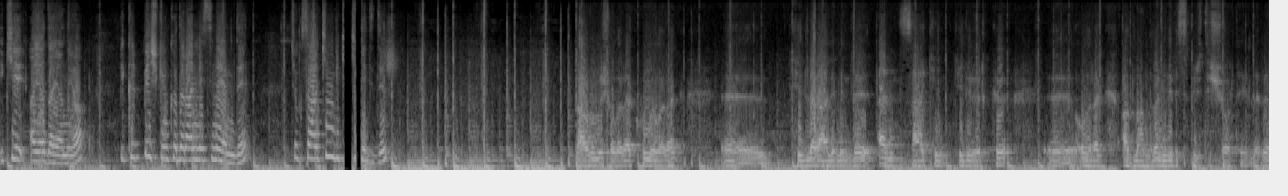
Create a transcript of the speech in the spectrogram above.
iki aya dayanıyor. Bir 45 gün kadar annesini emdi. Çok sakin bir kedidir. davranış olarak, huy olarak e, kediler aleminde en sakin kedi ırkı e, olarak adlandırabiliriz British Shorthair'leri.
